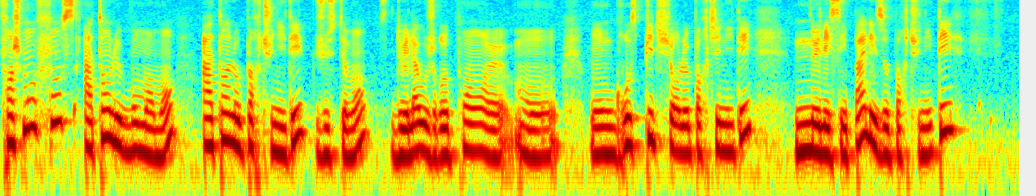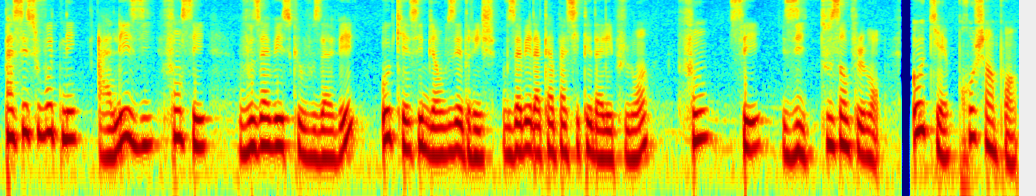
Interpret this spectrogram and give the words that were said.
Franchement, fonce, attends le bon moment, attends l'opportunité, justement, de là où je reprends euh, mon, mon gros speech sur l'opportunité. Ne laissez pas les opportunités passer sous votre nez. Allez-y, foncez. Vous avez ce que vous avez. Ok, c'est bien, vous êtes riche. Vous avez la capacité d'aller plus loin. Foncez-y, tout simplement. Ok, prochain point.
